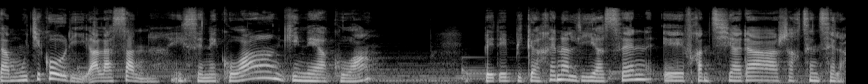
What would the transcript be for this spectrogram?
Eta mutiko hori alazan izenekoa, gineakoa, bere bigarren aldia zen e, frantziara sartzen zela.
